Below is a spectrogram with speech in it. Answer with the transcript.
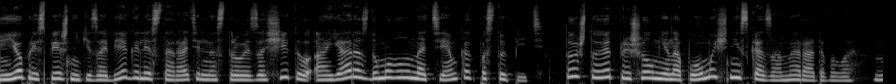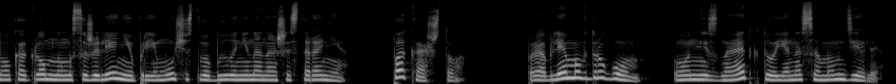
Ее приспешники забегали, старательно строя защиту, а я раздумывала над тем, как поступить. То, что Эд пришел мне на помощь, несказанно радовало. Но, к огромному сожалению, преимущество было не на нашей стороне. Пока что. Проблема в другом. Он не знает, кто я на самом деле.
